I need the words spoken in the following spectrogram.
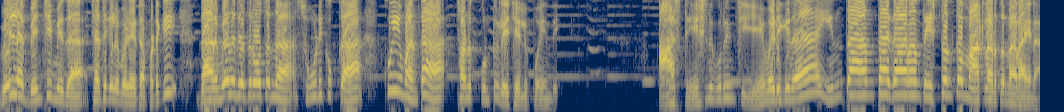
వెళ్ళే బెంచి మీద చతికిలు పడేటప్పటికి దాని మీద నిద్రవుతున్న సూడి కుక్క కుయ్యమంట తణుక్కుంటూ లేచి వెళ్ళిపోయింది. ఆ స్టేషన్ గురించి ఏమడిగినా ఇంత అంతగానంత ఇష్టంతో మాట్లాడుతున్నారు ఆయన.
